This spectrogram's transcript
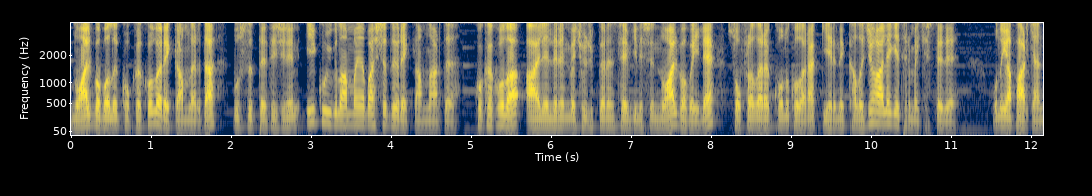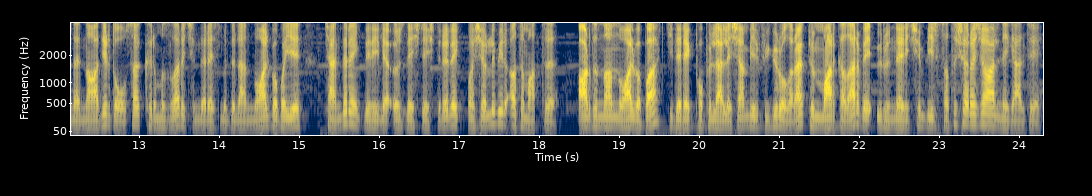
Noel Babalı Coca-Cola reklamları da bu stratejinin ilk uygulanmaya başladığı reklamlardı. Coca-Cola, ailelerin ve çocukların sevgilisi Noel Baba ile sofralara konuk olarak yerini kalıcı hale getirmek istedi. Bunu yaparken de nadir de olsa kırmızılar içinde resmedilen Noel Baba'yı kendi renkleriyle özdeşleştirerek başarılı bir adım attı. Ardından Noel Baba giderek popülerleşen bir figür olarak tüm markalar ve ürünler için bir satış aracı haline geldi.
